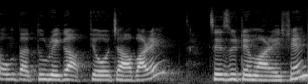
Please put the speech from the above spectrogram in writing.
သုံးသပ်သူတွေကပြောကြပါတယ်။ကျေးဇူးတင်ပါတယ်ရှင်။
